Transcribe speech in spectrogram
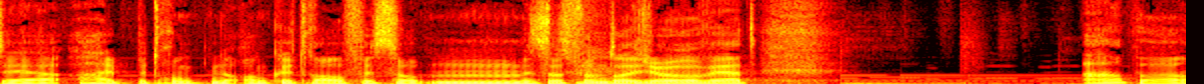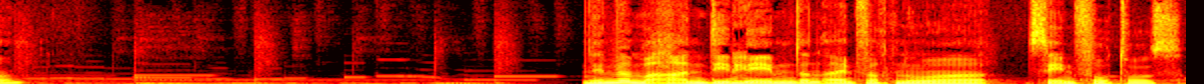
der halb betrunkene Onkel drauf ist, so, mm, ist das 35 Euro wert? Aber nehmen wir mal an, die nehmen dann einfach nur 10 Fotos.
